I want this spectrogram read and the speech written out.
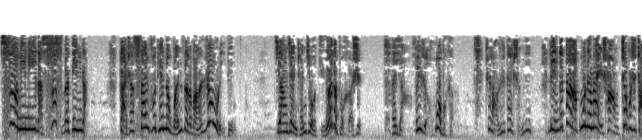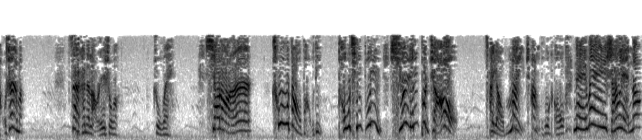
色眯眯的，死死的盯着。赶上三伏天的蚊子了，往肉里叮。江建成就觉得不合适，哎呀，非惹祸不可。这老人是干什么的？领个大姑娘卖唱，这不是找事吗？再看那老人说：“诸位，小老儿初到宝地，投亲不遇，寻人不着。”才要卖唱糊口，哪位赏脸呢？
